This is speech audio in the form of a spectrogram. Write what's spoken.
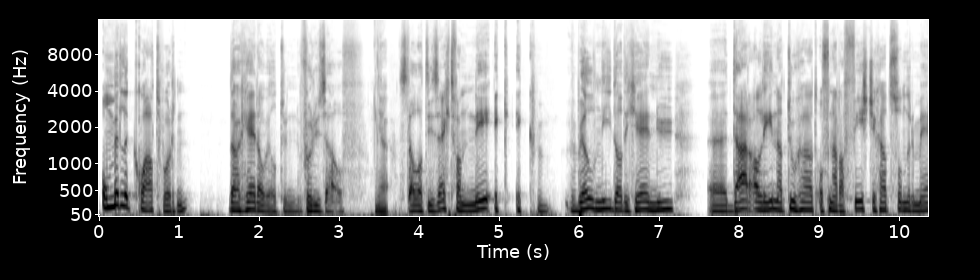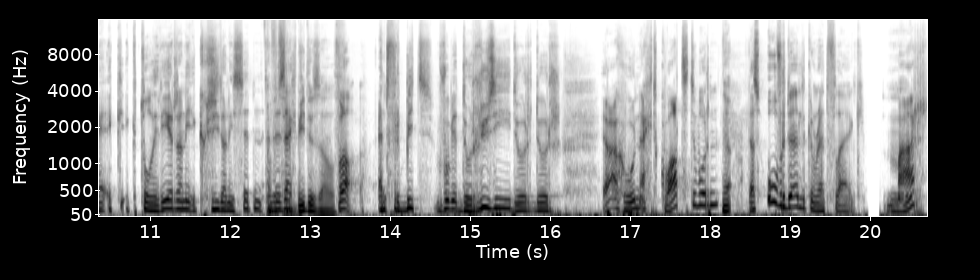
onmiddellijk kwaad worden dat jij dat wilt doen voor jezelf. Ja. Stel dat hij zegt van nee, ik, ik wil niet dat jij nu eh, daar alleen naartoe gaat of naar dat feestje gaat zonder mij. Ik, ik tolereer dat niet, ik zie dat niet zitten. En Of het zegt, verbieden zelf. voilà, en het verbiedt, bijvoorbeeld door ruzie, door, door ja, gewoon echt kwaad te worden. Ja. Dat is overduidelijk een red flag. Maar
